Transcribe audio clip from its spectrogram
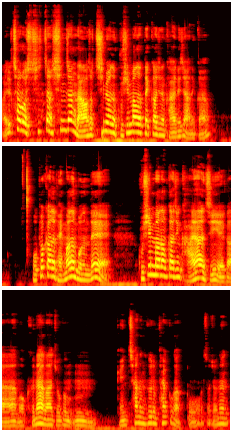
1차로 신장, 신장 나와서 치면은 90만원대까지는 가야 되지 않을까요? 목표가는 100만원 보는데 90만원까진 가야지 얘가. 뭐 그나마 조금 음, 괜찮은 흐름 탈 것 같고. 그래서 저는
